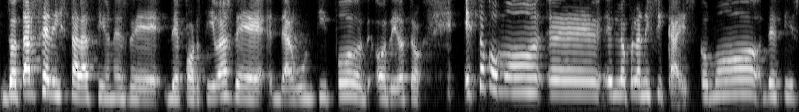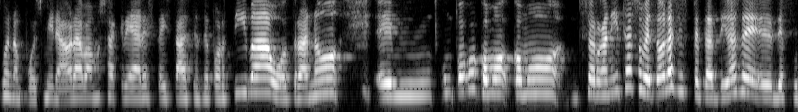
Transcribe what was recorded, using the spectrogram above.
dotarse de instalaciones deportivas de, algún tipo o de otro. ¿Esto cómo lo planificáis? ¿Cómo decís, bueno, pues mira, ahora vamos a crear esta instalación deportiva u otra no? Em, un poco cómo, cómo se organiza sobre todo las expectativas de, de futuro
